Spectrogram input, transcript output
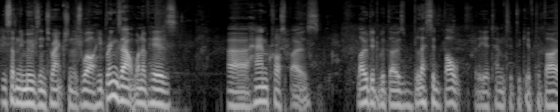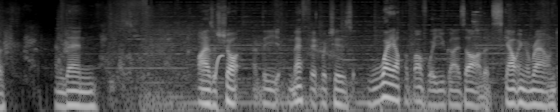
he suddenly moves into action as well. He brings out one of his uh, hand crossbows, loaded with those blessed bolts that he attempted to give to Bo, and then fires a shot at the Mephit, which is way up above where you guys are, that's scouting around.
